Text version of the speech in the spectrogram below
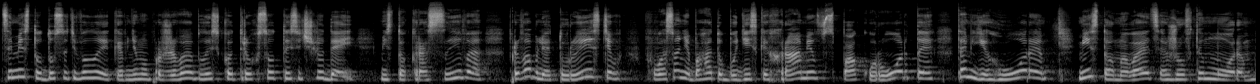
Це місто досить велике. В ньому проживає близько 300 тисяч людей. Місто красиве, приваблює туристів. В Хвасоні багато буддійських храмів, спа-курорти, там є гори. Місто омивається жовтим морем.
